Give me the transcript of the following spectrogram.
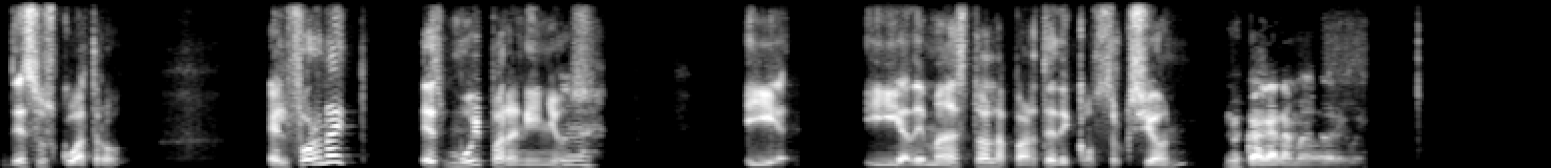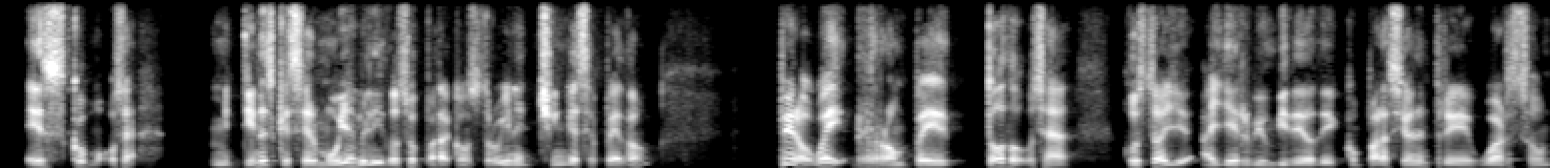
De esos cuatro, el Fortnite es muy para niños. Eh. Y, y además, toda la parte de construcción. Me caga la madre, güey. Es como, o sea, tienes que ser muy habilidoso para construir en chingue ese pedo. Pero, güey, rompe todo. O sea, justo ayer, vi un video de comparación entre Warzone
